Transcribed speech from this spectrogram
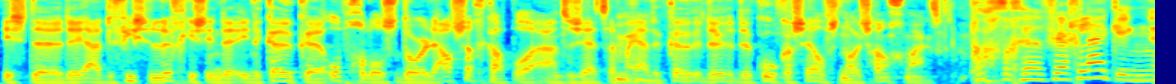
is de, de, ja, de vieze luchtjes in de, in de keuken opgelost door de afzuigkap aan te zetten. Maar ja, de, de, de koelkast zelf is nooit schoongemaakt. Prachtige vergelijking.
